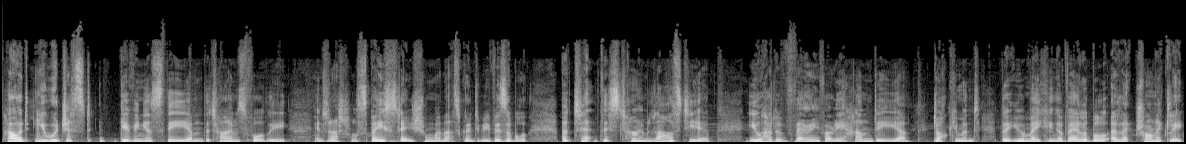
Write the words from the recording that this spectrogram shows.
Howard, you were just giving us the um, the times for the International Space Station when that's going to be visible. But uh, this time last year, you had a very, very handy uh, document that you're making available electronically.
